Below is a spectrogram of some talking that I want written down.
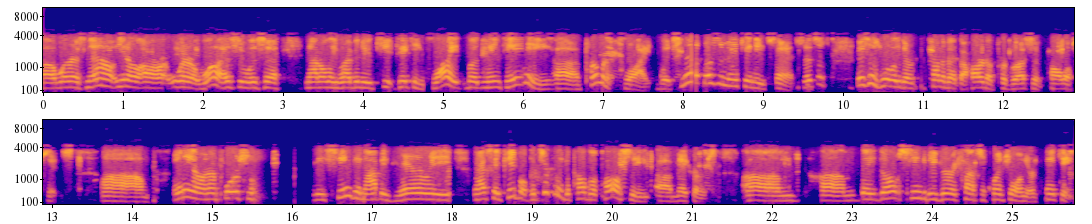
Uh, whereas now, you know, our, where it was, it was uh, not only revenue t- taking flight, but maintaining uh, permanent flight, which that doesn't make any sense. This is this is really the kind of at the heart of progressive policies. Um, and you know, and unfortunately, we seem to not be very, when I say people, particularly the public policy uh, makers, um, um, they don't seem to be very consequential in their thinking.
